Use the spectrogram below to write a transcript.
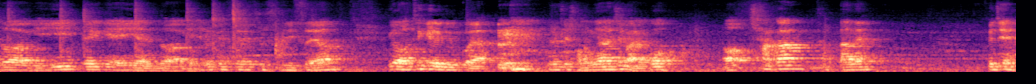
더하기 2 빼기 an 더하기 이렇게 써 있을 수도 있어요 이거 어떻게 읽을 거야? 이렇게 정리하지 말고 어, 차가 같다네 그지?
